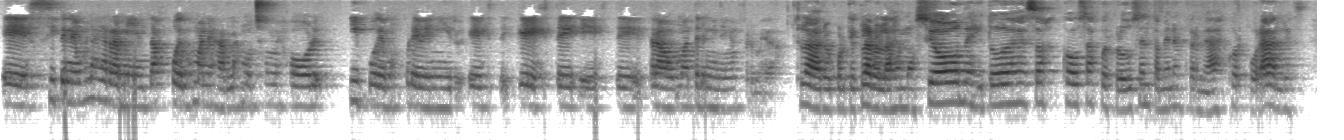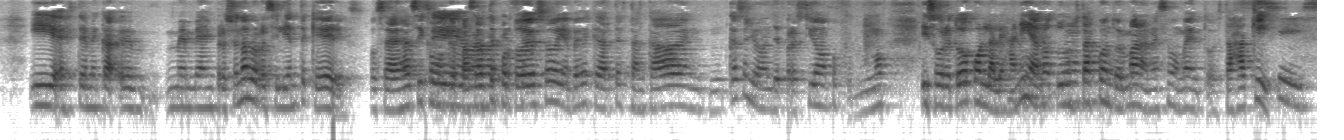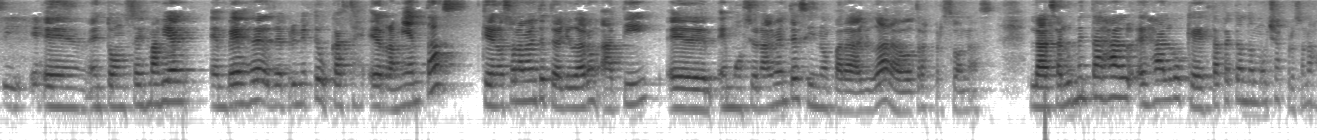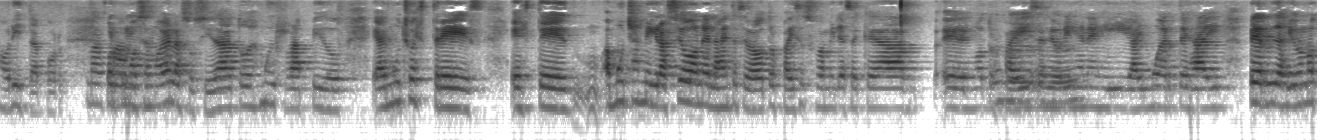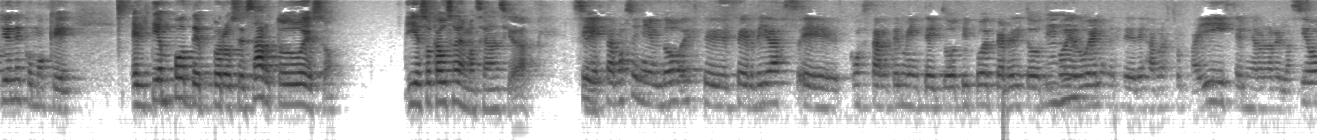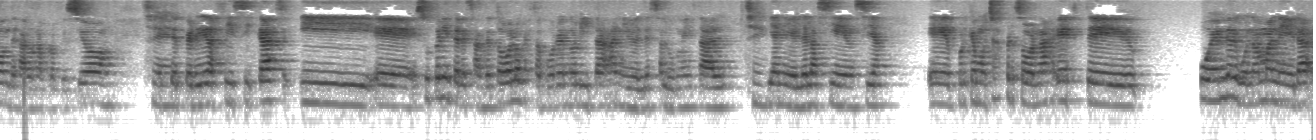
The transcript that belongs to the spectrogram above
eh, si tenemos las herramientas podemos manejarlas mucho mejor y podemos prevenir este, que este, este trauma termine en enfermedad. Claro, porque claro, las emociones y todas esas cosas pues producen también enfermedades corporales y este, me, eh, me, me, impresiona lo resiliente que eres. O sea, es así como que pasaste por todo eso y en vez de quedarte estancada en, qué sé yo, en depresión, porque, ¿no? y sobre todo con la lejanía, ¿no? Tú no estás con tu hermana en ese momento, estás aquí. Sí, sí. Eh, entonces, más bien, en vez de deprimirte, buscaste herramientas que no solamente te ayudaron a ti eh, emocionalmente, sino para ayudar a otras personas. La salud mental es algo que está afectando a muchas personas ahorita por, por cómo se mueve la sociedad, todo es muy rápido, hay mucho estrés, este, muchas migraciones, la gente se va a otros países, su familia se queda en otros países de orígenes y hay muertes, hay pérdidas y uno no tiene como que el tiempo de procesar todo eso. Y eso causa demasiada ansiedad. Sí, estamos teniendo este, pérdidas eh, constantemente, hay todo tipo de pérdidas y todo tipo de duelos, desde dejar nuestro país, terminar una relación, dejar una profesión, este, pérdidas físicas y eh, es súper interesante todo lo que está ocurriendo ahorita a nivel de salud mental y a nivel de la ciencia, eh, porque muchas personas este, pueden de alguna manera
